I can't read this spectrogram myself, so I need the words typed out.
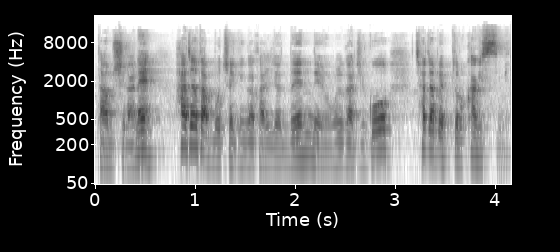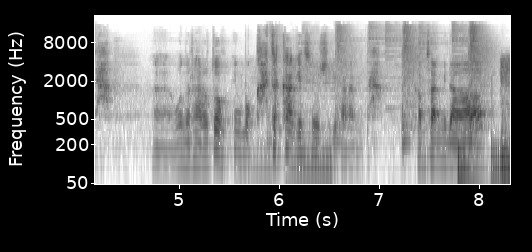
다음 시간에 하자 담보 책임과 관련된 내용을 가지고 찾아뵙도록 하겠습니다. 아, 오늘 하루도 행복 가득하게 채우시기 바랍니다. 감사합니다.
